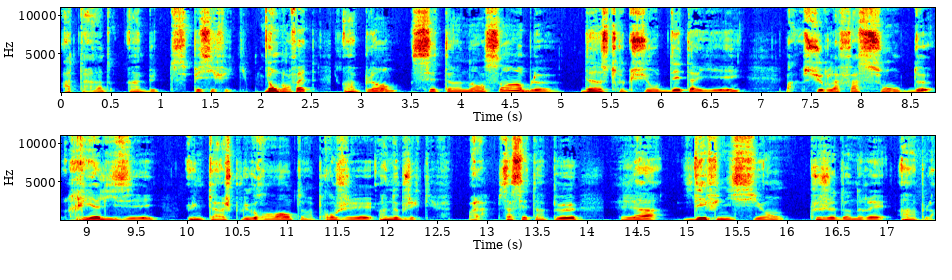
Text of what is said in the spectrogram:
atteindre un but spécifique. Donc en fait, un plan, c'est un ensemble d'instructions détaillées bah, sur la façon de réaliser une tâche plus grande, un projet, un objectif. Voilà, ça c'est un peu la définition que je donnerai à un plan.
